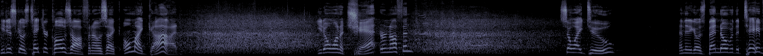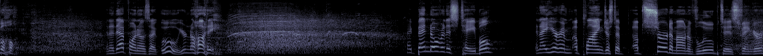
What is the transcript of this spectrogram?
he just goes, Take your clothes off. And I was like, Oh my God. You don't want to chat or nothing? So I do. And then he goes, Bend over the table. And at that point, I was like, Ooh, you're naughty. I bend over this table, and I hear him applying just an absurd amount of lube to his finger.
